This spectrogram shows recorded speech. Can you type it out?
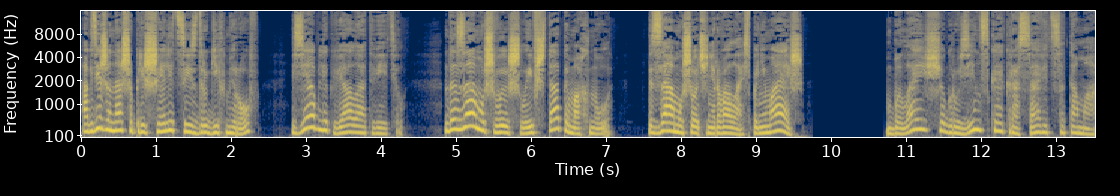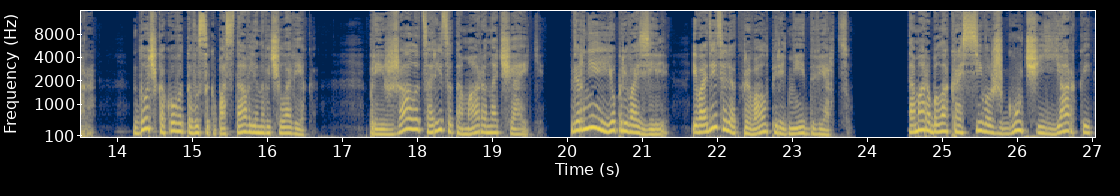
«А где же наша пришелица из других миров?» Зяблик вяло ответил. «Да замуж вышла и в Штаты махнула. Замуж очень рвалась, понимаешь?» Была еще грузинская красавица Тамара, дочь какого-то высокопоставленного человека. Приезжала царица Тамара на чайке. Вернее, ее привозили, и водитель открывал перед ней дверцу. Тамара была красиво жгучей, яркой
